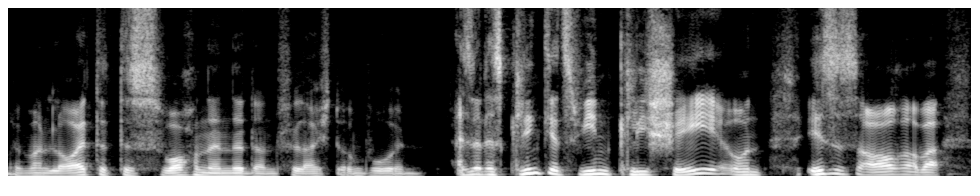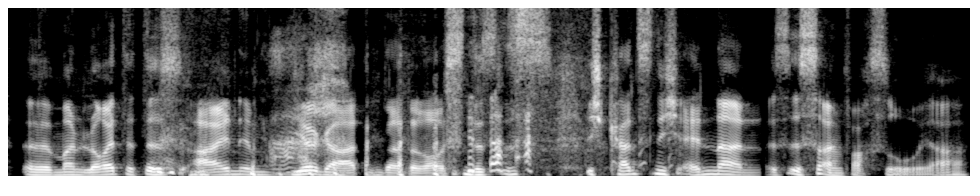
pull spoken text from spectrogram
man läutet das Wochenende dann vielleicht irgendwo in also das klingt jetzt wie ein Klischee und ist es auch, aber äh, man läutet es ein im Biergarten da draußen. Das ist, ich kann es nicht ändern. Es ist einfach so, ja.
